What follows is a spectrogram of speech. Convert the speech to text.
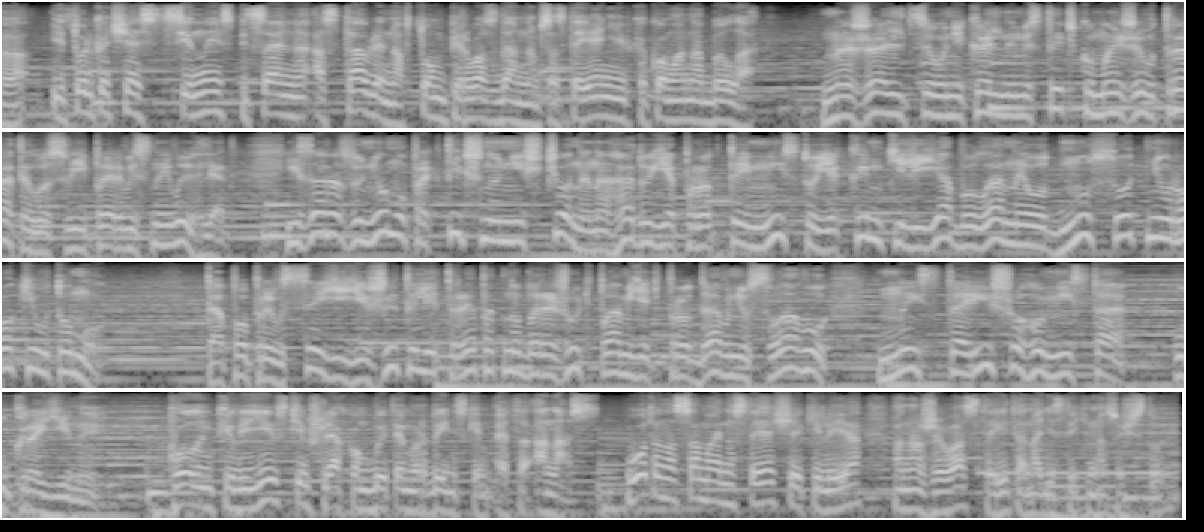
Э, И только часть стены специально оставлена в том первозданном состоянии, в каком она была. На жаль, це унікальне містечко майже втратило свій первісний вигляд, і зараз у ньому практично ніщо не нагадує про те місто, яким Кілія була не одну сотню років тому. Та, попри все, її жителі трепетно бережуть пам'ять про давню славу найстарішого міста України. Полым Килиевским, шляхом бытым Ордынским – это о нас. Вот она самая настоящая Килия, она жива, стоит, она действительно существует.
